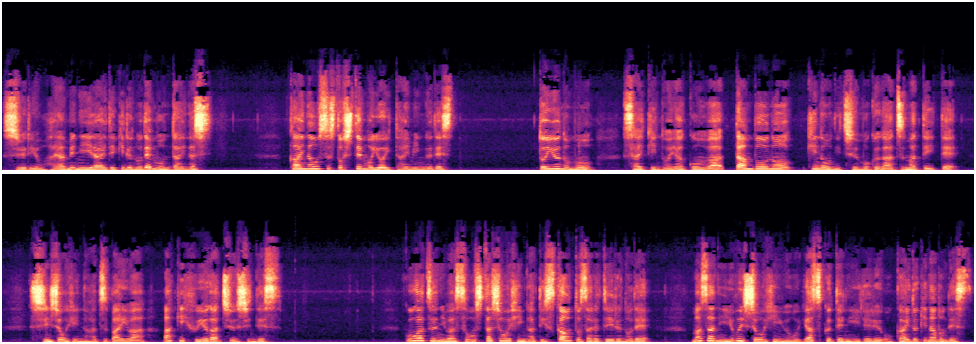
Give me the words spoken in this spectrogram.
修理を早めに依頼できるので問題なし。買い直すとしても良いタイミングです。というのも最近のエアコンは暖房の機能に注目が集まっていて新商品の発売は秋冬が中心です。5月にはそうした商品がディスカウントされているのでまさに良い商品を安く手に入れるお買い時なのです。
